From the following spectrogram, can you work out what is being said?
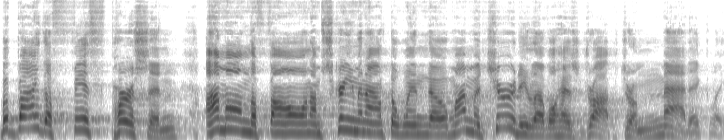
But by the fifth person, I'm on the phone, I'm screaming out the window. My maturity level has dropped dramatically.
